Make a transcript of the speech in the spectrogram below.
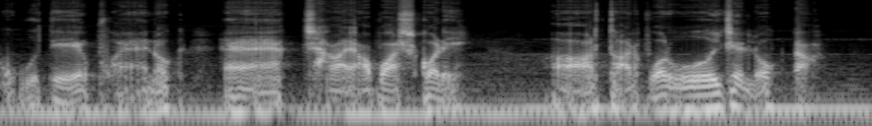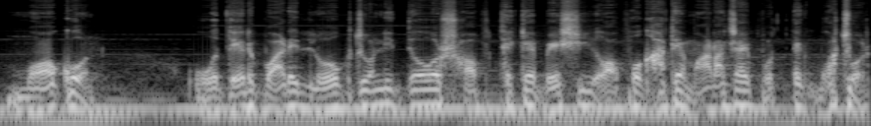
কুয়োতে ভয়ানক এক ছায়া বাস করে। আর তারপর ওই যে লোকটা মগন ওদের বাড়ির লোকজনই তো সব থেকে বেশি অপঘাতে মারা যায় প্রত্যেক বছর।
